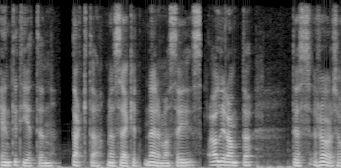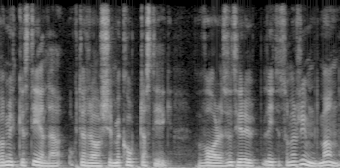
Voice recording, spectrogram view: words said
entiteten sakta men säkert närma sig Aliranta. Dess rörelser var mycket stela och den rör sig med korta steg. Varelsen ser ut lite som en rymdman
